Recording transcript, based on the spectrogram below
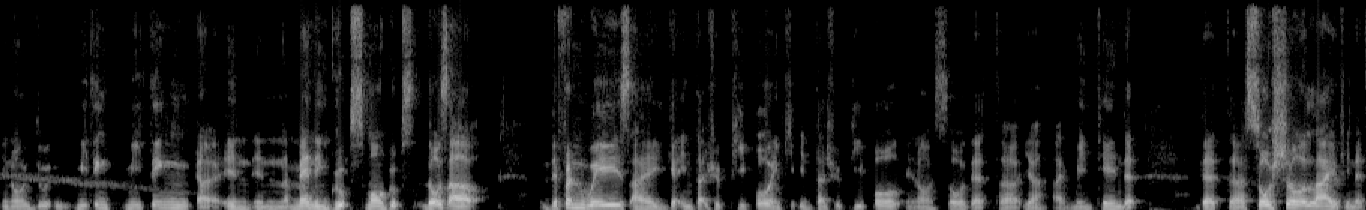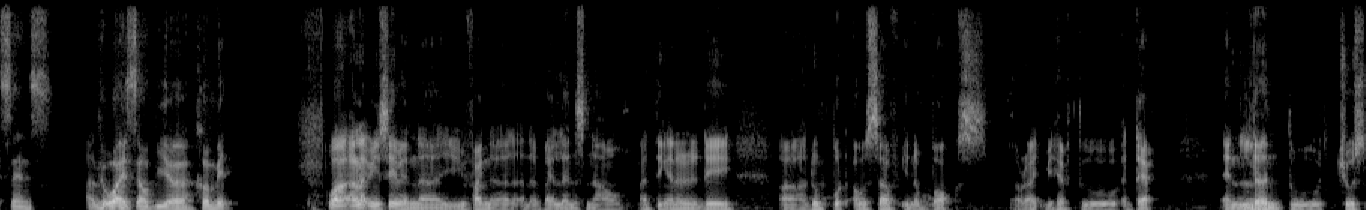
you know, do meeting meeting uh, in in men in groups, small groups. Those are different ways I get in touch with people and keep in touch with people. You know, so that uh, yeah, I maintain that that uh, social life in that sense. Otherwise, I'll be a hermit. Well, I like when you say when uh, you find a, a balance now. I think at the end of the day, uh, don't put ourselves in a box. All right, we have to adapt and Mm. learn to choose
